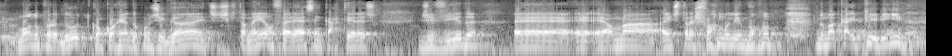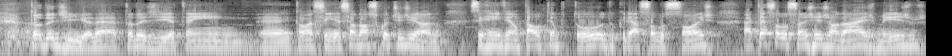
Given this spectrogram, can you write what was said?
Uhum. Monoproduto, concorrendo com gigantes, que também oferecem carteiras de vida. É, é, é uma. A gente transforma o limão numa caipirinha todo dia, né? Todo dia. Tem. É, então, assim, esse é o nosso cotidiano. Se reinventar o tempo todo, criar soluções, até soluções regionais mesmo,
